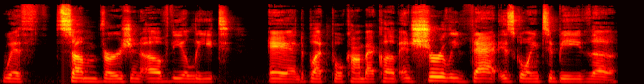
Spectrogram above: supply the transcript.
with some version of the Elite and Blackpool Combat Club, and surely that is going to be the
